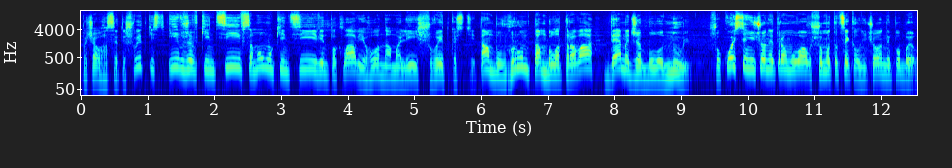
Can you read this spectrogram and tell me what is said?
почав гасити швидкість, і вже в кінці, в самому кінці, він поклав його на малій швидкості. Там був ґрунт, там була трава, демеджа було нуль. Що Костя нічого не травмував, що мотоцикл нічого не побив.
